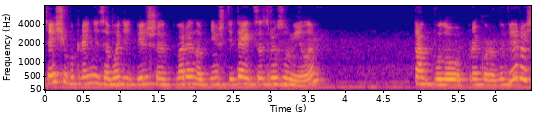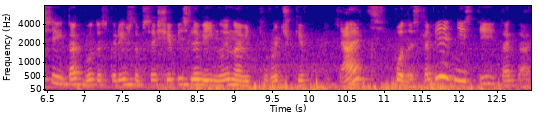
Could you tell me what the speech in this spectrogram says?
Те, що в Україні заводять більше тваринок, ніж дітей, це зрозуміло. Так було при коронавірусі, і так буде, скоріш за все, ще після війни, навіть років 5, по нестабільність і так далі.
